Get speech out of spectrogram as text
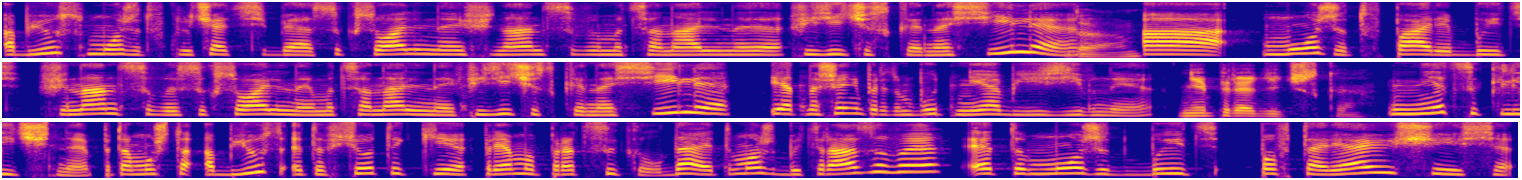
Абьюз может включать в себя сексуальное, финансовое, эмоциональное сексуальное, физическое насилие, да. а может в паре быть финансовое, сексуальное, эмоциональное, физическое насилие, и отношения при этом будут не абьюзивные. Не периодическое. Не цикличное, потому что абьюз — это все таки прямо про цикл. Да, это может быть разовое, это может быть повторяющееся,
